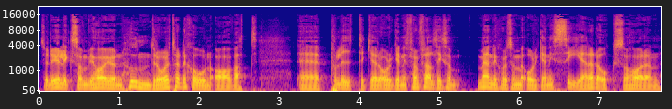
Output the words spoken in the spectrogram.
Så det är ju liksom, vi har ju en hundraårig tradition av att eh, politiker, framförallt liksom människor som är organiserade också har en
